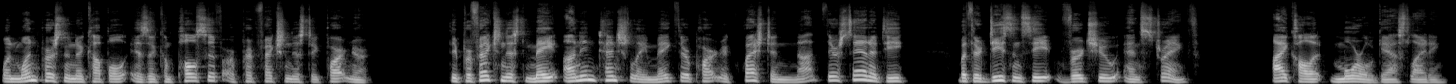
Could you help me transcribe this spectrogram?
when one person in a couple is a compulsive or perfectionistic partner. The perfectionist may unintentionally make their partner question not their sanity, but their decency, virtue, and strength. I call it moral gaslighting.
